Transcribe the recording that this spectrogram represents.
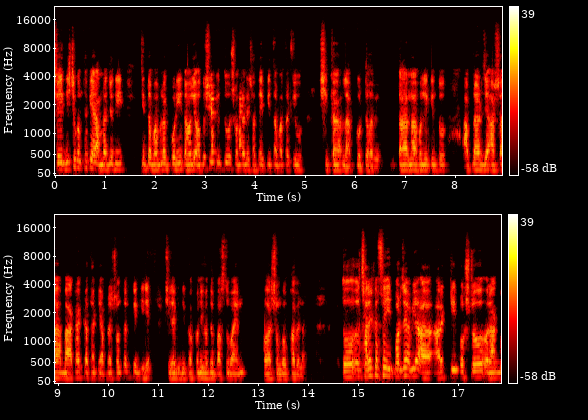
সেই দৃষ্টিকোণ থেকে আমরা যদি চিন্তা ভাবনা করি, তাহলে অবশ্যই কিন্তু সন্তানের সাথে পিতা মাতাকেও শিক্ষা লাভ করতে হবে। তা না হলে কিন্তু আপনার যে আশা বা আকাঙ্ক্ষা থাকে আপনার সন্তানকে ঘিরে, সেটা কিন্তু কখনোই হয়তো বাস্তবায়ন হওয়া সম্ভব হবে না। তো স্যারের কাছে এই পর্যায়ে আমি আরেকটি প্রশ্ন রাখব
